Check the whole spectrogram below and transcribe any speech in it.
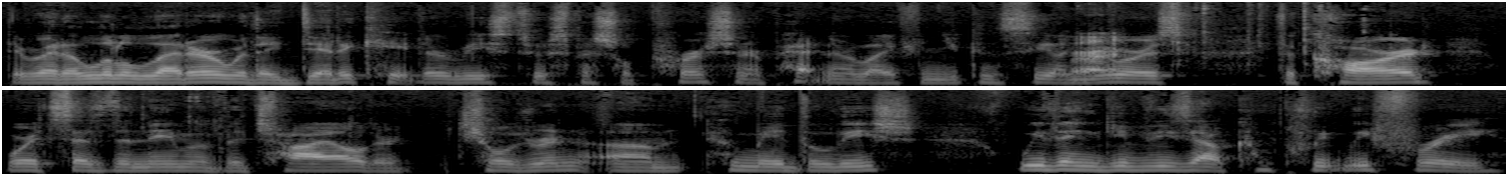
They write a little letter where they dedicate their leash to a special person or pet in their life. And you can see on Right. yours the card where it says the name of the child or children um, who made the leash. We then give these out completely free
